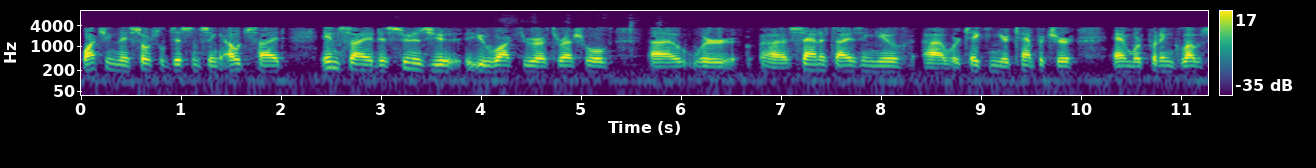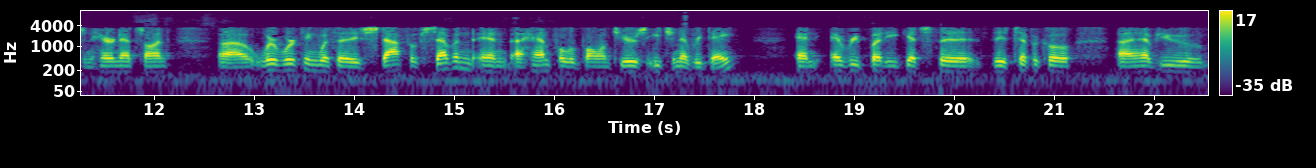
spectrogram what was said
watching the social distancing outside. Inside, as soon as you you walk through our threshold, uh, we're uh, sanitizing you. Uh, we're taking your temperature, and we're putting gloves and hair nets on. Uh, we're working with a staff of seven and a handful of volunteers each and every day, and everybody gets the the typical uh, have you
